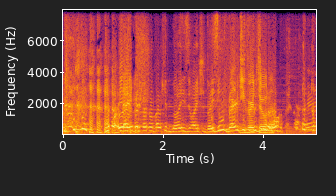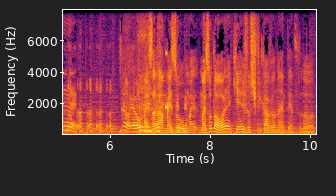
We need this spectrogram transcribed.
e aí depois do Black 2 e White 2 inverte Inverteu, tudo de né? novo. É. Não, é o Mas, a- mas, o, mas, mas o da hora é que é justificável, né? Dentro do.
